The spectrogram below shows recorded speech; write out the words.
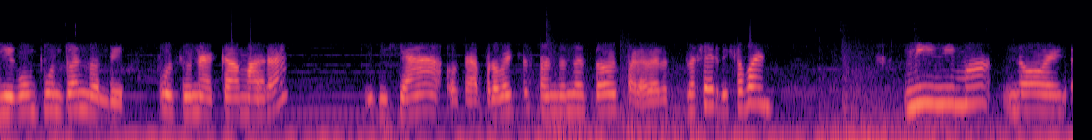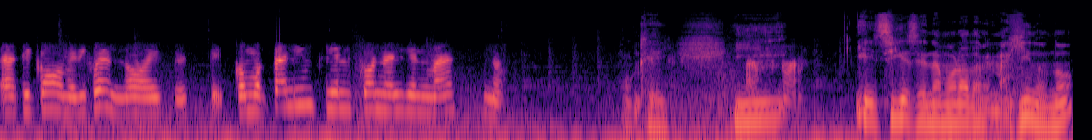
llegó un punto en donde puse una cámara, y dije, ah, o sea, aprovecho estando donde estoy para ver placer. Dije, bueno, mínimo, no es, así como me dijo no es este, como tal infiel con alguien más, no. Ok. Y, Ajá. y sigues enamorada, me imagino, ¿no?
